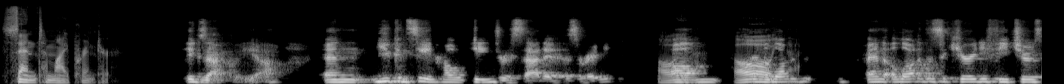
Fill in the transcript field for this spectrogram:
send to my printer. Exactly, yeah. And you can see how dangerous that is, right? Oh, yeah. Um, oh, yeah. And a lot of the security features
